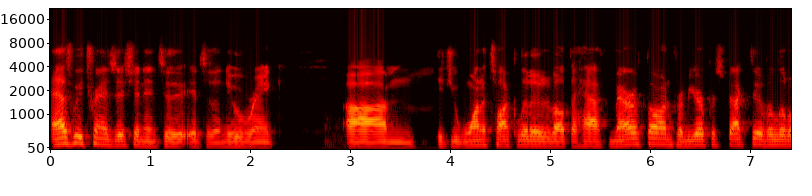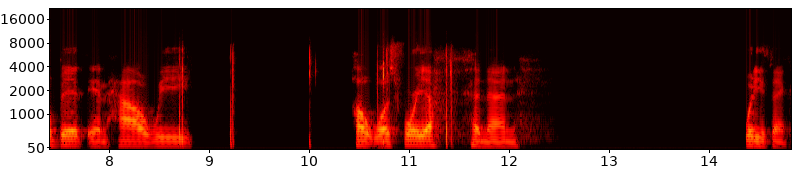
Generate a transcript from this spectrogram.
as we transition into into the new rink, um, did you want to talk a little bit about the half marathon from your perspective a little bit and how we how it was for you, and then what do you think?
